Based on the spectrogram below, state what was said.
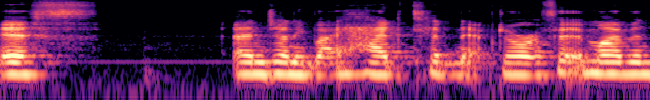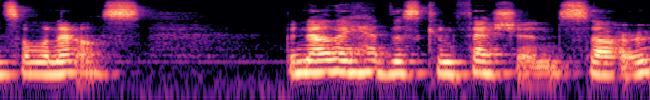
if Anjani had kidnapped or if it might have been someone else. But now they had this confession, so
